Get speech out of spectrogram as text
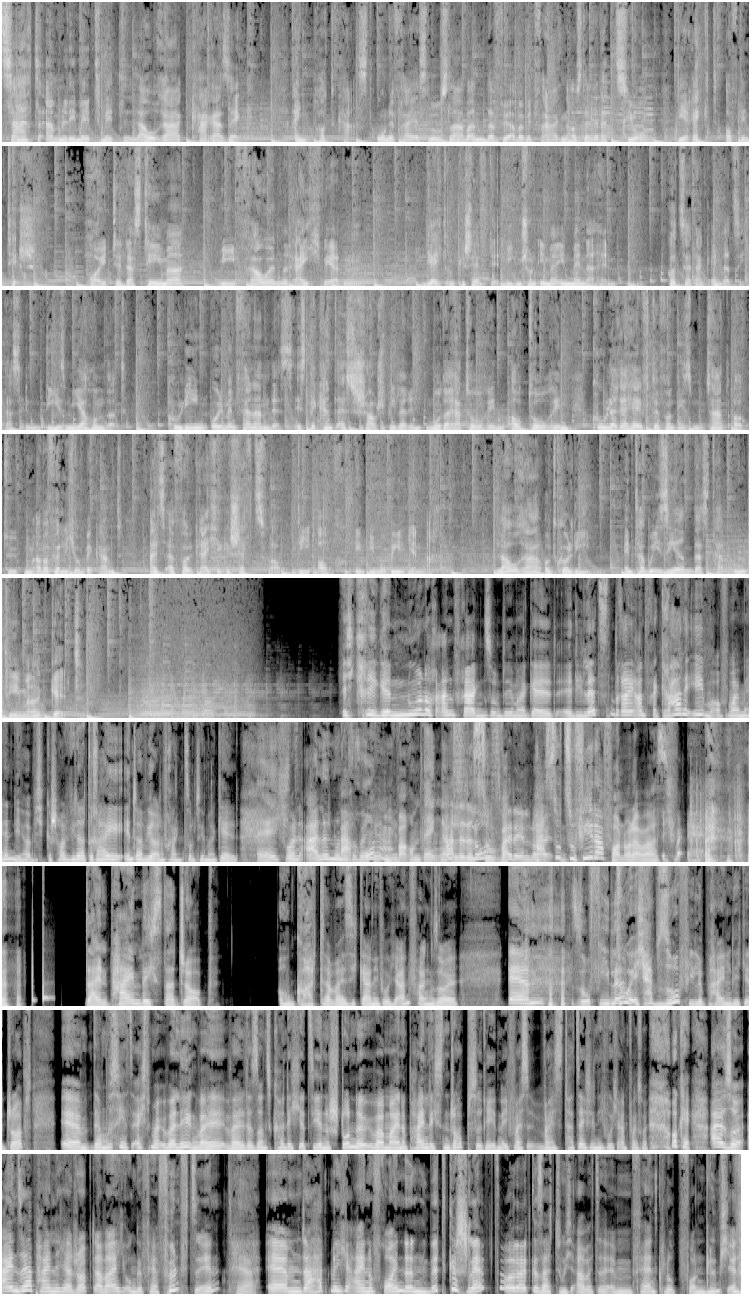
Zart am Limit mit Laura Karasek. Ein Podcast ohne freies Loslabern, dafür aber mit Fragen aus der Redaktion. Direkt auf den Tisch. Heute das Thema, wie Frauen reich werden. Geld und Geschäfte liegen schon immer in Männerhänden. Gott sei Dank ändert sich das in diesem Jahrhundert. Colleen Ulmen Fernandes ist bekannt als Schauspielerin, Moderatorin, Autorin, coolere Hälfte von diesem Tatort-Typen, aber völlig unbekannt als erfolgreiche Geschäftsfrau, die auch in Immobilien macht. Laura und Colleen enttabuisieren das Tabuthema Geld. Ich kriege nur noch Anfragen zum Thema Geld. Äh, Die letzten drei Anfragen, gerade eben auf meinem Handy habe ich geschaut, wieder drei Interviewanfragen zum Thema Geld. Echt? Wollen alle nur noch über Geld Warum? reden. Warum denken Was alle, dass du. Hast du zu viel davon oder was? Ich, äh, Dein peinlichster Job. oh Gott, da weiß ich gar nicht, wo ich anfangen soll. Ähm, So viele? du, ich habe so viele peinliche Jobs. Ähm, da muss ich jetzt echt mal überlegen, weil, weil da, sonst könnte ich jetzt hier eine Stunde über meine peinlichsten Jobs reden. Ich weiß, weiß tatsächlich nicht, wo ich anfangen soll. Okay, also ein sehr peinlicher Job, da war ich ungefähr 15. Ja. Ähm, da hat mich eine Freundin mitgeschleppt und hat gesagt, du, ich arbeite im Fanclub von Blümchen.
